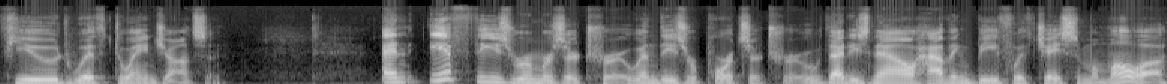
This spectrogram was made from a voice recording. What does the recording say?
feud with Dwayne Johnson. And if these rumors are true and these reports are true that he's now having beef with Jason Momoa,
